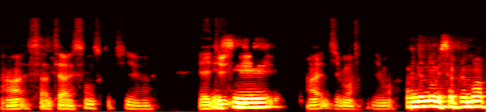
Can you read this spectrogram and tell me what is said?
Ah, c'est intéressant ce que tu dis. Et, du... ouais, dis-moi, dis-moi. non, non, mais simplement,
